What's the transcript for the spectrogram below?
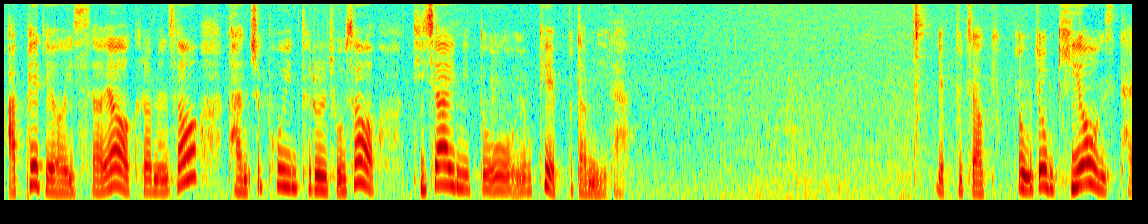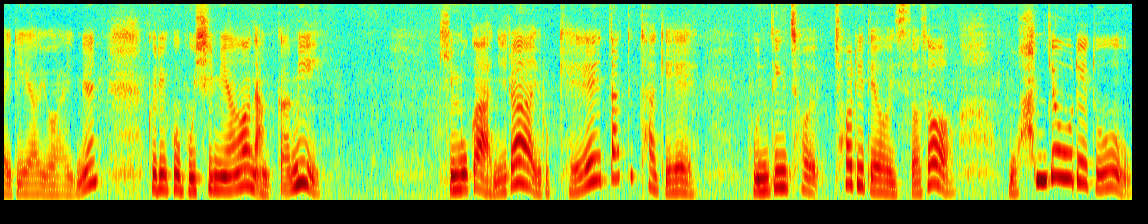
앞에 되어 있어요. 그러면서 단추 포인트를 줘서 디자인이 또 이렇게 예쁘답니다. 예쁘죠? 좀, 좀 귀여운 스타일이에요, 이 아이는. 그리고 보시면 안감이 기모가 아니라 이렇게 따뜻하게 본딩 처, 처리되어 있어서 뭐 한겨울에도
